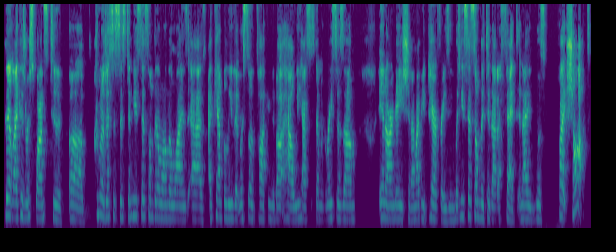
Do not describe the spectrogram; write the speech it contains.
didn't like his response to uh, criminal justice system. He said something along the lines as, "I can't believe that we're still talking about how we have systemic racism in our nation." I might be paraphrasing, but he said something to that effect, and I was quite shocked.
